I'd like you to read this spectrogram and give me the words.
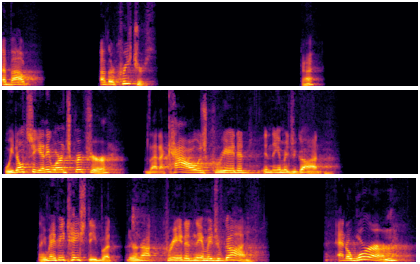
about other creatures. Okay? We don't see anywhere in Scripture that a cow is created in the image of God. They may be tasty, but they're not created in the image of God. And a worm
